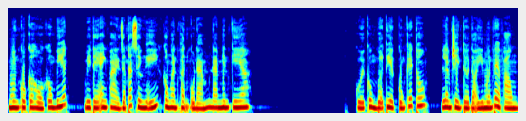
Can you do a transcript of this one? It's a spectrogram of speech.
nhưng cô cơ hồ không biết, vì thế anh phải dập tắt suy nghĩ không an phận của đám nam nhân kia. Cuối cùng bữa tiệc cũng kết thúc, Lâm Trình Tử tỏ ý muốn về phòng,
